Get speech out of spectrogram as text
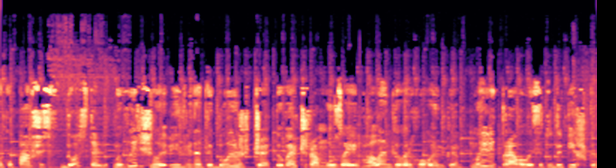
Накупавшись вдосталь, ми вирішили відвідати ближче до вечора музей Галинки Верховинки. Ми відправилися туди пішки,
